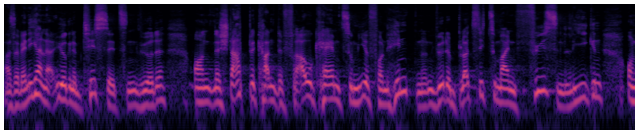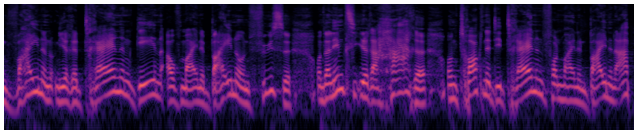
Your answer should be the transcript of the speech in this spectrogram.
Also wenn ich an irgendeinem Tisch sitzen würde und eine stadtbekannte Frau käme zu mir von hinten und würde plötzlich zu meinen Füßen liegen und weinen und ihre Tränen gehen auf meine Beine und Füße und dann nimmt sie ihre Haare und trocknet die Tränen von meinen Beinen ab.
